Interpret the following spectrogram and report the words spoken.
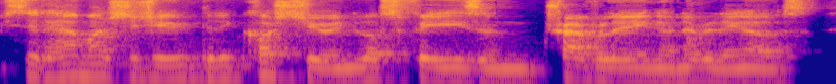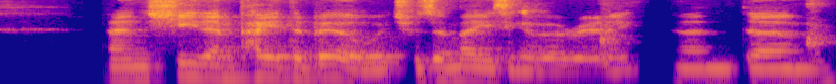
she said, "How much did you did it cost you in lost fees and travelling and everything else?" And she then paid the bill, which was amazing of her, really. And um,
